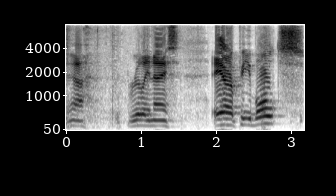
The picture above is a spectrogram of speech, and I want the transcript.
Yeah, really nice. ARP bolts.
